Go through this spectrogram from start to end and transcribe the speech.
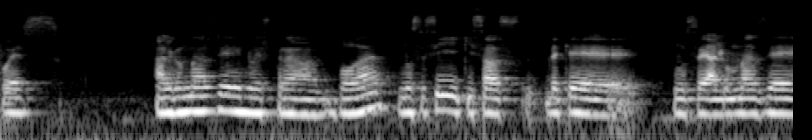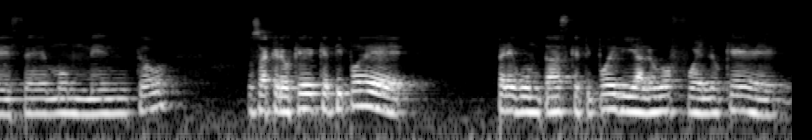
pues Algo más de nuestra boda. No sé si quizás de que, no sé, algo más de ese momento. O sea, creo que qué tipo de preguntas, qué tipo de diálogo fue lo que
